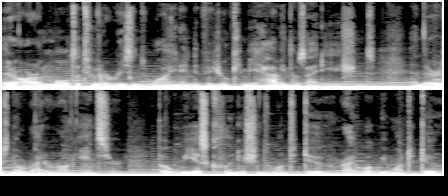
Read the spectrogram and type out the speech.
There are a multitude of reasons why an individual can be having those ideations, and there is no right or wrong answer. But we as clinicians want to do, right? What we want to do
